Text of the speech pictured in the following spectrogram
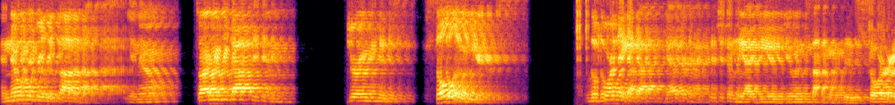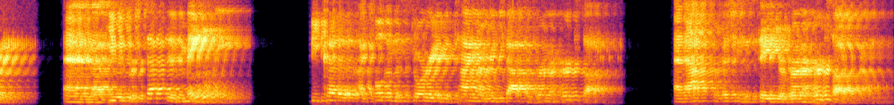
and no one really thought about that, you know? So I reached out to him during his solo years, before they got back together, and I pitched him the idea of doing something with his story. And uh, he was receptive mainly because I told him the story at the time I reached out to Werner Herzog and asked permission to stage a Werner Herzog film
